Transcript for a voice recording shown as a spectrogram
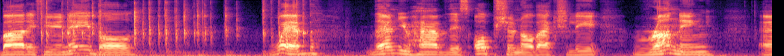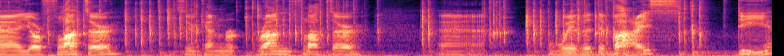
But if you enable web, then you have this option of actually running uh, your Flutter. So you can run Flutter uh, with a device D.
